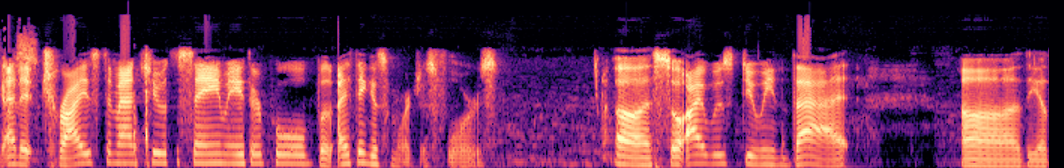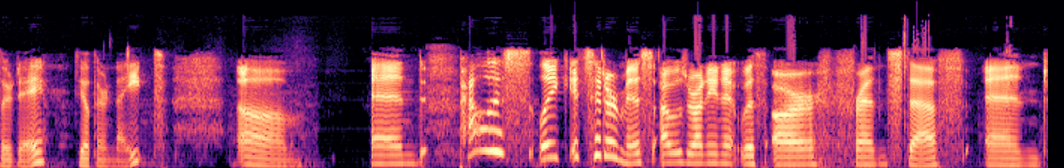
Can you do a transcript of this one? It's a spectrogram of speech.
And Yes. it tries to match you with the same Aether pool, but I think it's more just floors. Uh, so I was doing that uh, the other day, the other night. Um, and Palace, like, it's hit or miss. I was running it with our friend Steph, and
